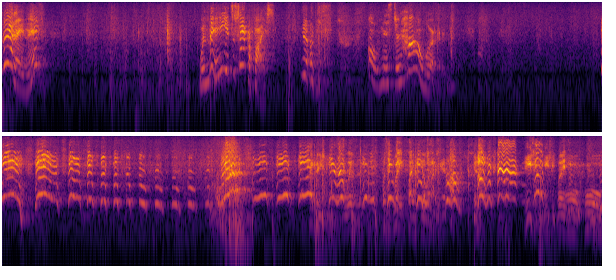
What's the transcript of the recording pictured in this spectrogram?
That ain't it. With me, it's a sacrifice. Oh, Mr. Howard. Take it easy. Oh, a minute. Was a great fight, Joe. Oh. Easy, easy. Wait. Oh, oh.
